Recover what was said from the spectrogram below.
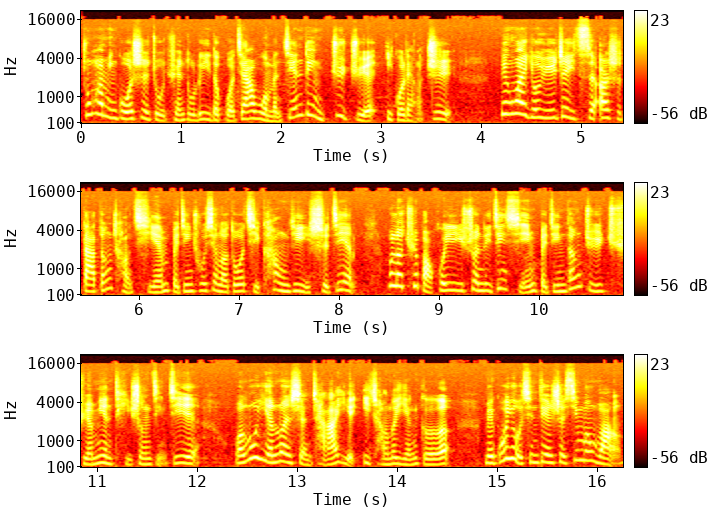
中华民国是主权独立的国家，我们坚定拒绝一国两制。另外，由于这一次二十大登场前，北京出现了多起抗议事件，为了确保会议顺利进行，北京当局全面提升警戒，网络言论审查也异常的严格。美国有线电视新闻网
